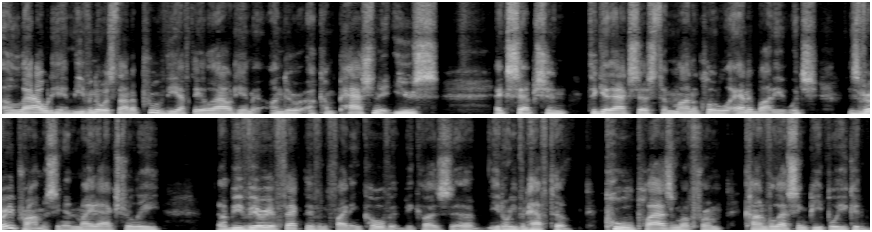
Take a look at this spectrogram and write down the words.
allowed him, even though it's not approved, the FDA allowed him under a compassionate use exception to get access to monoclonal antibody, which is very promising and might actually uh, be very effective in fighting COVID because uh, you don't even have to pool plasma from convalescing people. You could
